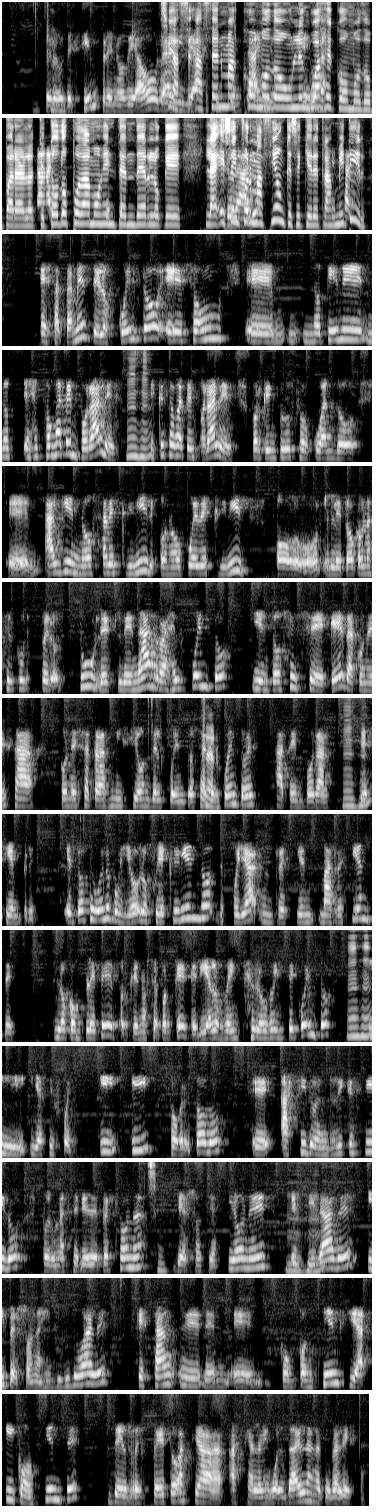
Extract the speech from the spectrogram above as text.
pero de siempre, no de ahora. Sí, ni hace- de hace hacer más 50 años. cómodo un lenguaje una- cómodo para la que Ah, todos podamos entender lo que la, esa Claro. información que se quiere transmitir. Exactamente, los cuentos eh, son eh, no tiene no, son atemporales, es que son atemporales, porque incluso cuando eh, alguien no sabe escribir o no puede escribir o le toca una circunstancia, pero tú le, le narras el cuento y entonces se queda con esa con esa transmisión del cuento, o sea, que el cuento es atemporal de siempre. Entonces, bueno, pues yo lo fui escribiendo, después ya recien- más reciente lo completé porque no sé por qué, quería los 20, los 20 cuentos y, y así fue. Y, y sobre todo, eh, ha sido enriquecido por una serie de personas, Sí. de asociaciones, entidades y personas individuales que están eh, de- eh, con conciencia y conscientes del respeto hacia, hacia la igualdad en la naturaleza.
